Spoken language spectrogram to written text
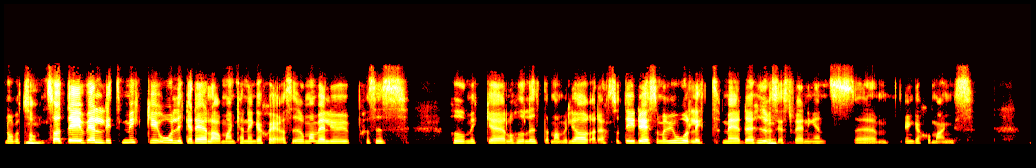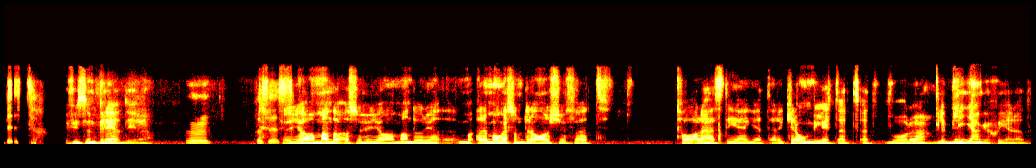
något mm. sånt. Så att det är väldigt mycket olika delar man kan engagera sig i och man väljer ju precis hur mycket eller hur lite man vill göra det. Så det är det som är roligt med mm. Hyresgästföreningens eh, engagemangsbit. Det finns en bredd i det. Mm, precis. Hur gör man då? Alltså hur gör man då? Är det många som drar sig för att ta det här steget? Är det krångligt att, att vara eller bli engagerad?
